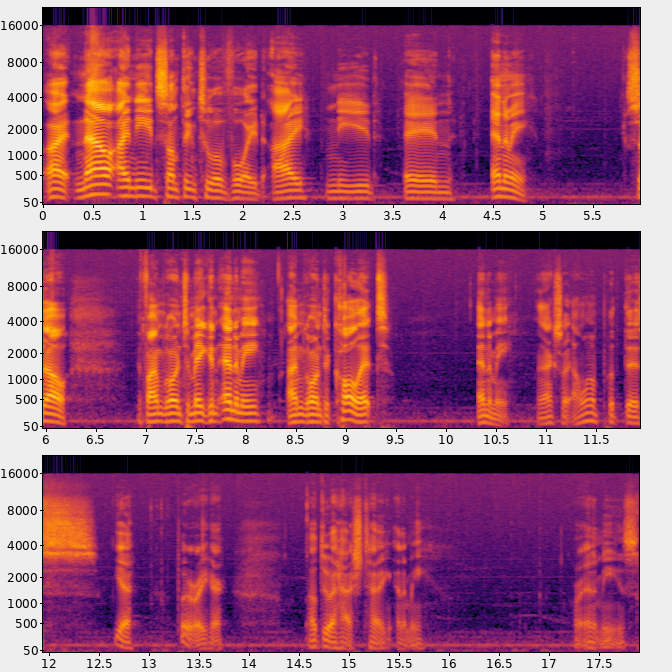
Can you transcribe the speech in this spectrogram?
All right, now I need something to avoid. I need an enemy. So, if I'm going to make an enemy, I'm going to call it enemy. And actually, I want to put this, yeah, put it right here. I'll do a hashtag enemy or enemies.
